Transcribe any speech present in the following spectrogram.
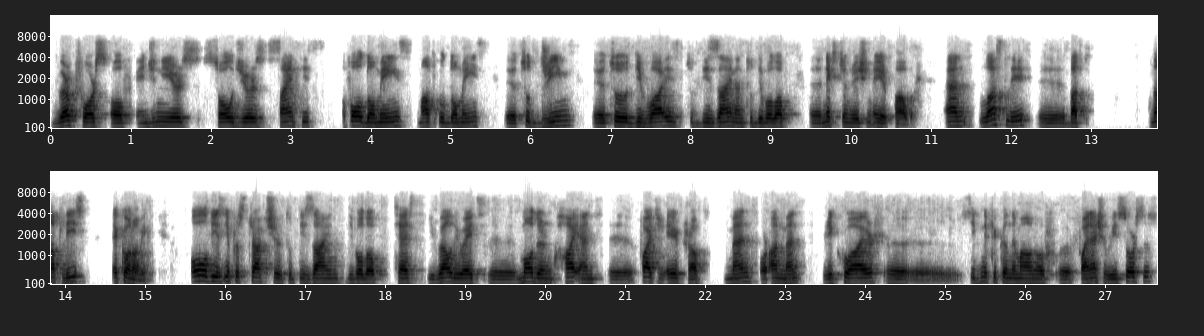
workforce of engineers, soldiers, scientists of all domains, multiple domains, to dream, Uh, to devise, to design, and to develop uh, next-generation air power. And lastly, uh, but not least, economy. All these infrastructure to design, develop, test, evaluate modern high-end fighter aircraft, manned or unmanned, require significant amount of financial resources.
